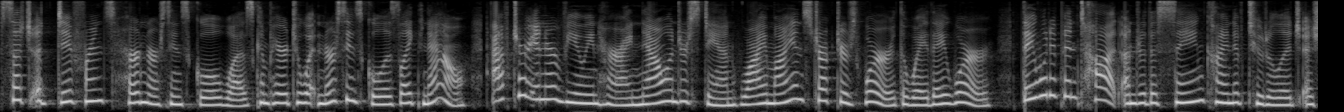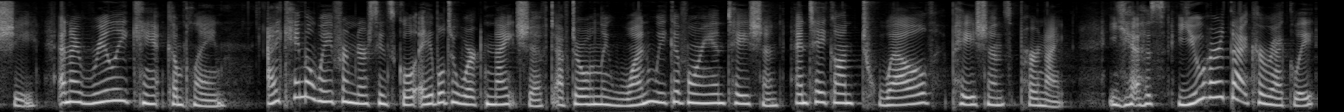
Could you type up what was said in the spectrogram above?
Such a difference her nursing school was compared to what nursing school is like now. After interviewing her, I now understand why my instructors were the way they were. They would have been taught under the same kind of tutelage as she, and I really can't complain. I came away from nursing school able to work night shift after only one week of orientation and take on 12 patients per night. Yes, you heard that correctly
